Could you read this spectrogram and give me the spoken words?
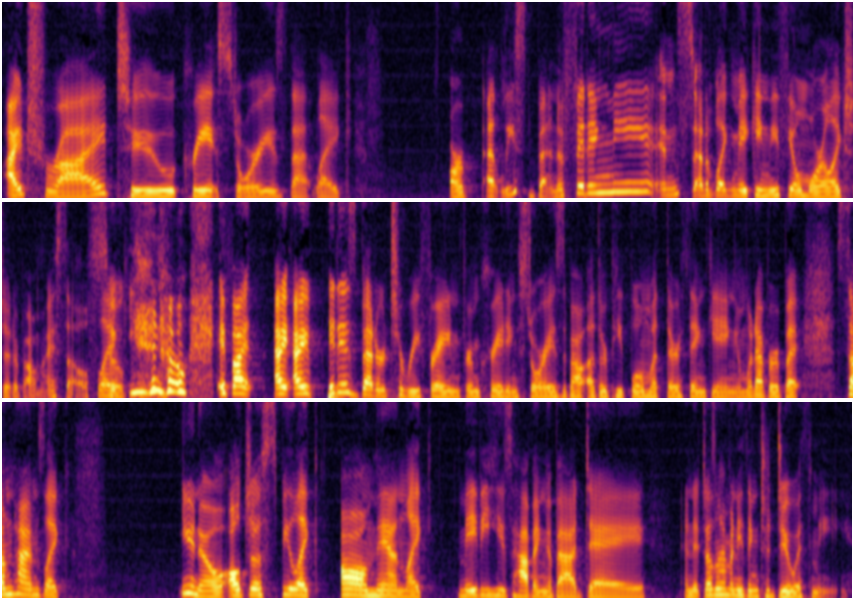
I try to create stories that, like, are at least benefiting me instead of like making me feel more like shit about myself. Like, So you know, if I, I, I, it is better to refrain from creating stories about other people and what they're thinking and whatever. But sometimes, like, you know, I'll just be like, oh man, like maybe he's having a bad day and it doesn't have anything to do with me.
